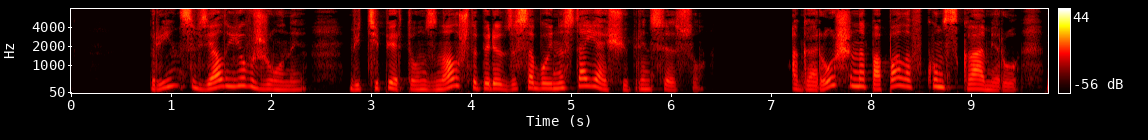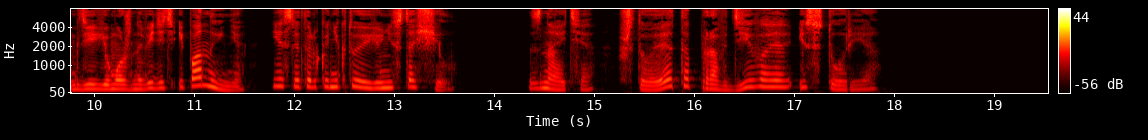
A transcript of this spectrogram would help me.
Принц взял ее в жены, ведь теперь-то он знал, что берет за собой настоящую принцессу, а горошина попала в кунсткамеру, где ее можно видеть и поныне, если только никто ее не стащил. Знайте, что это правдивая история.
